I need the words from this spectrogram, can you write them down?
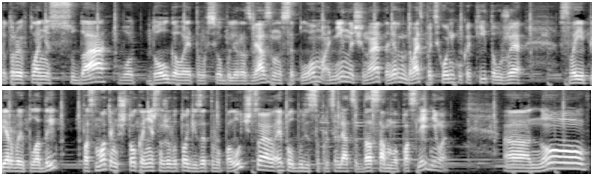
которые в плане суда, вот, долгого этого всего были развязаны с Apple, они начинают, наверное, давать потихоньку какие-то уже свои первые плоды. Посмотрим, что, конечно же, в итоге из этого получится. Apple будет сопротивляться до самого последнего. А, но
